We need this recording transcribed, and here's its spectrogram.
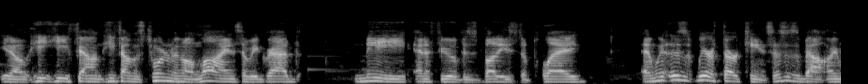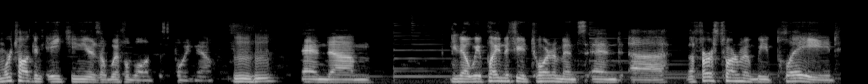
you know, he he found he found this tournament online, so he grabbed me and a few of his buddies to play. And we this is, we were 13, so this is about. I mean, we're talking 18 years of wiffle ball at this point now Mm-hmm. and um, you know we played in a few tournaments and uh, the first tournament we played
